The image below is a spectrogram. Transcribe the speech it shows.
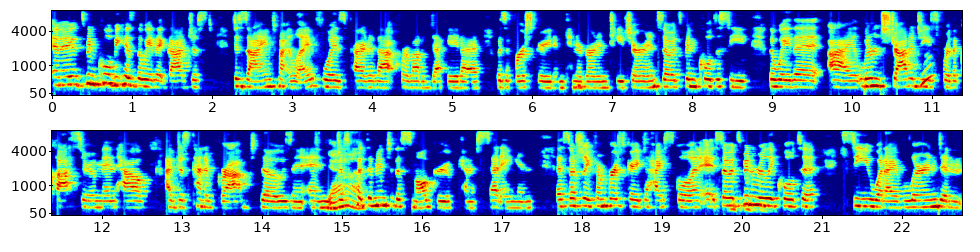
And it's been cool because the way that God just designed my life was prior to that for about a decade. I was a first grade and kindergarten teacher. And so it's been cool to see the way that I learned strategies mm-hmm. for the classroom and how I've just kind of grabbed those and, and Yeah. just put them into the small group kind of setting, and especially from first grade to high school. And it, so it's been mm-hmm. really cool to see what I've learned in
